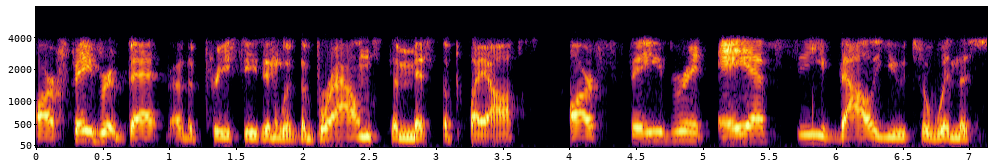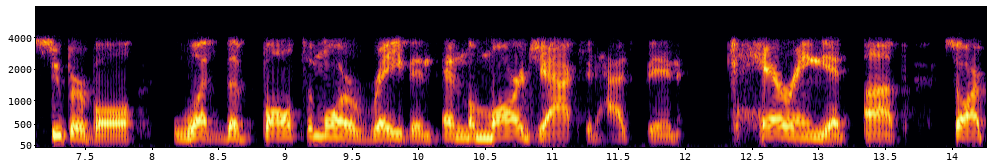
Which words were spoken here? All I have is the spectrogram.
Our favorite bet of the preseason was the Browns to miss the playoffs. Our favorite AFC value to win the Super Bowl what the Baltimore Ravens and Lamar Jackson has been tearing it up. So our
